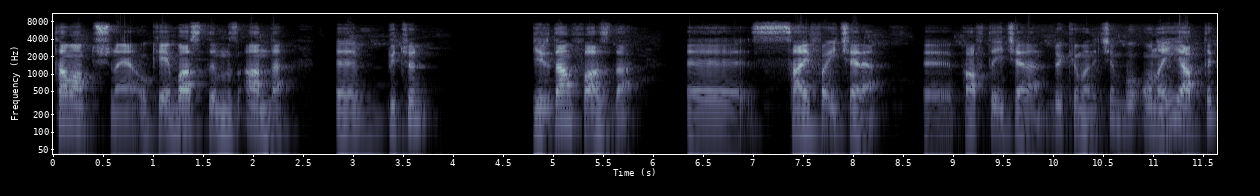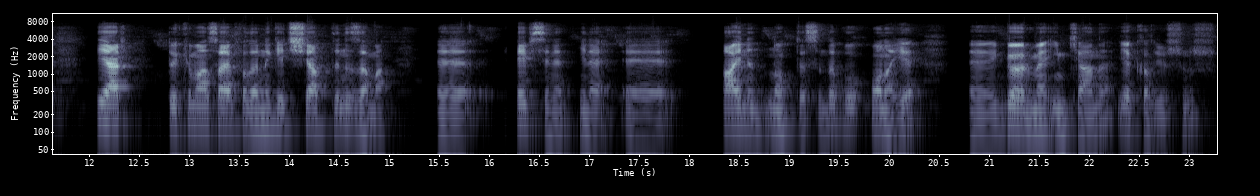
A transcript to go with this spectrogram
tamam tuşuna yani OK'ye bastığımız anda e, bütün birden fazla e, sayfa içeren, e, pafta içeren doküman için bu onayı yaptık. Diğer doküman sayfalarına geçiş yaptığınız zaman e, hepsinin yine e, aynı noktasında bu onayı e, görme imkanı yakalıyorsunuz.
